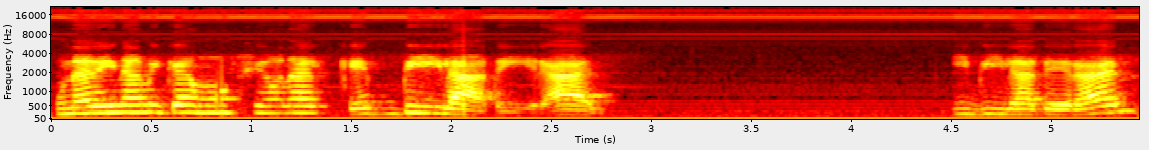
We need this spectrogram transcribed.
una dinámica emocional que es bilateral y bilateral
